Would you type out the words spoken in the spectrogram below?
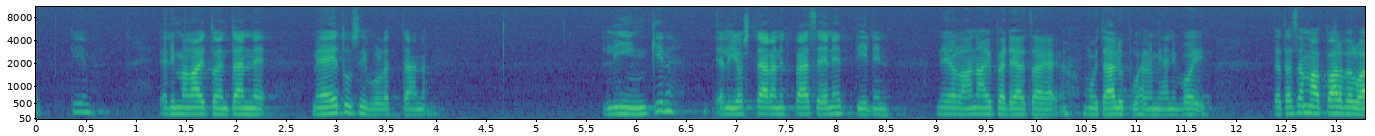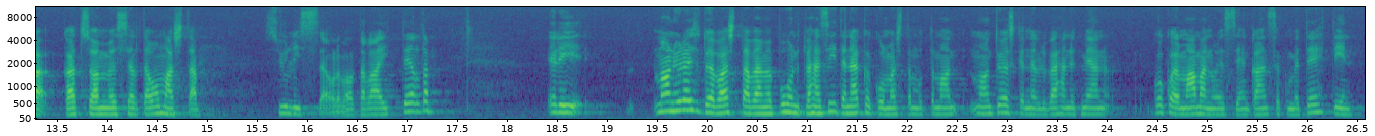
Hetki. Eli mä laitoin tänne meidän etusivulle tämän linkin. Eli jos täällä nyt pääsee nettiin, niin ne, joilla on iPadia tai muita älypuhelimia, niin voi tätä samaa palvelua katsoa myös sieltä omasta sylissä olevalta laitteelta. Eli mä oon yleisötyö vastaava ja mä puhun nyt vähän siitä näkökulmasta, mutta mä oon, mä oon työskennellyt vähän nyt meidän kokoelma amanuenssien kanssa, kun me tehtiin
